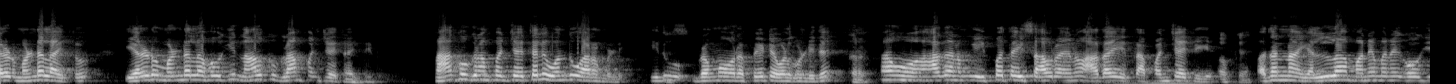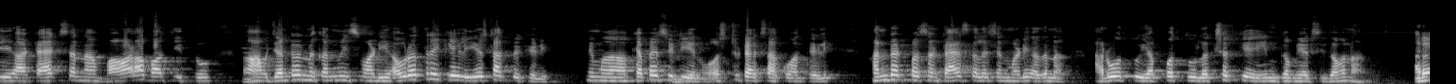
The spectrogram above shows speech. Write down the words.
ಎರಡು ಮಂಡಲ ಆಯ್ತು. ಎರಡು ಮಂಡಲ ಹೋಗಿ ನಾಲ್ಕು ಗ್ರಾಮ ಪಂಚಾಯತ್ ಆಯ್ತು ಇದು. ನಾಲ್ಕು ಗ್ರಾಮ ಪಂಚಾಯತ್ ಅಲ್ಲಿ ಒಂದು ವಾರಂಬಳ್ಳಿ. ಇದು ಬ್ರಹ್ಮಾವರ ಪೇಟೆ ಒಳಗೊಂಡಿದೆ. ನಾವು ಆಗ ನಮ್ಗೆ ಇಪ್ಪತ್ತೈದು ಸಾವಿರ ಏನೋ ಆದಾಯ ಇತ್ತು ಆ ಪಂಚಾಯತಿಗೆ. ಅದನ್ನ ಎಲ್ಲ ಮನೆ ಮನೆಗೆ ಹೋಗಿ ಆ ಟ್ಯಾಕ್ಸ್ ಅನ್ನ ಬಹಳ ಬಾಕಿ ಇತ್ತು. ಆ ಜನರನ್ನ ಕನ್ವಿನ್ಸ್ ಮಾಡಿ ಅವ್ರ ಹತ್ರ ಕೇಳಿ ಎಷ್ಟು ಹಾಕ್ಬೇಕು ಹೇಳಿ? ನಿಮ್ಮ ಕೆಪಾಸಿಟಿ ಏನು? ಅಷ್ಟು ಟ್ಯಾಕ್ಸ್ ಹಾಕು ಅಂತ ಹೇಳಿ. ಹಂಡ್ರೆಡ್ ಪರ್ಸೆಂಟ್ ಟ್ಯಾಕ್ಸ್ ಕಲೆಕ್ಷನ್ ಮಾಡಿ ಅದನ್ನ ಅರವತ್ತು ಎಪ್ಪತ್ತು ಲಕ್ಷಕ್ಕೆ ಇನ್ಕಮ್ ಏರಿಸಿದವ ನಾನು. ಅಂದ್ರೆ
